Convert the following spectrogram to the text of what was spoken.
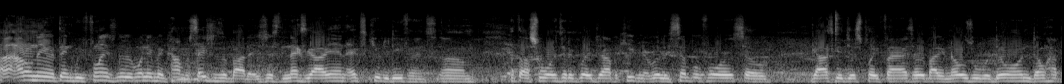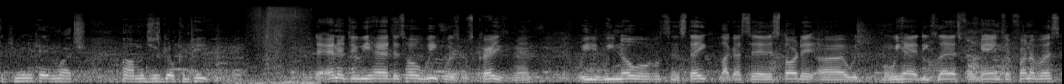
I, I don't even think we flinched. There weren't even conversations about it. It's just the next guy in, execute the defense. Um, I thought Schwartz did a great job of keeping it really simple for us, so guys could just play fast. Everybody knows what we're doing. Don't have to communicate much, um, and just go compete. The energy we had this whole week was was crazy, man. We, we know what was at stake. Like I said, it started uh, with, when we had these last four games in front of us,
